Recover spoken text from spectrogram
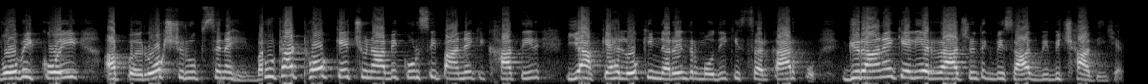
वो भी कोई अपरोक्ष रूप से नहीं झूठा ठोक के चुनावी कुर्सी पाने की खातिर या कह लो कि नरेंद्र मोदी की सरकार को गिराने के लिए राजनीतिक विषाद भी बिछा दी है।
